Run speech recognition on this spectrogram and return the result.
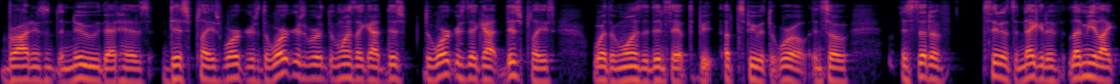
brought in something new that has displaced workers, the workers were the ones that got dis the workers that got displaced were the ones that didn't stay up to be up to speed with the world. And so instead of seeing it as a negative, let me like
